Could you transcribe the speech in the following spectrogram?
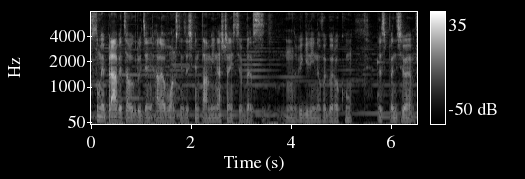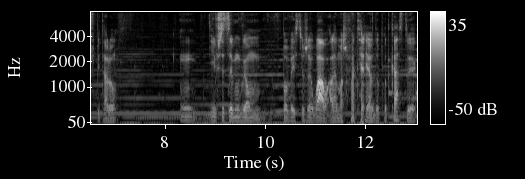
w sumie prawie cały grudzień, ale włącznie ze świętami, na szczęście bez mm, Wigilii Nowego Roku, spędziłem w szpitalu. Mm, I wszyscy mówią po wyjściu, że wow, ale masz materiał do podcastu, jak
